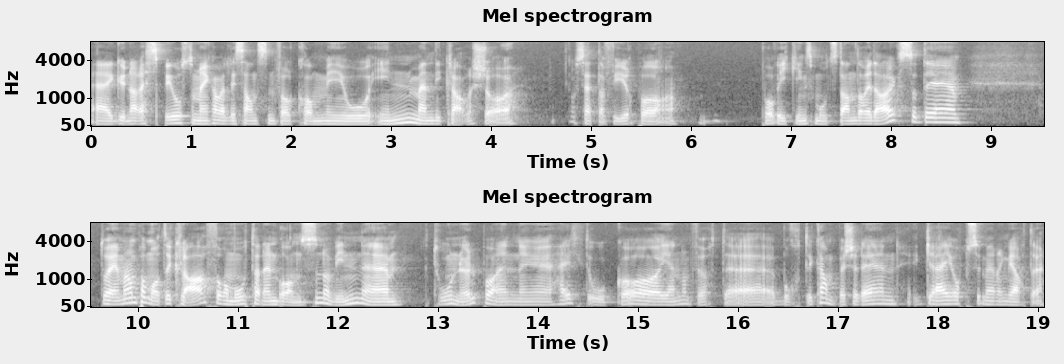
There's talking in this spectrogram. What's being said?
eh, Gunnar Espejord, som jeg har veldig sansen for, kommer jo inn, men de klarer ikke å å sette fyr på, på Vikings motstander i dag. Så det, da er man på en måte klar for å motta den bronsen og vinne 2-0 på en eh, helt OK gjennomført eh, bortekamp. Er ikke det en grei oppsummering, Bjarte?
